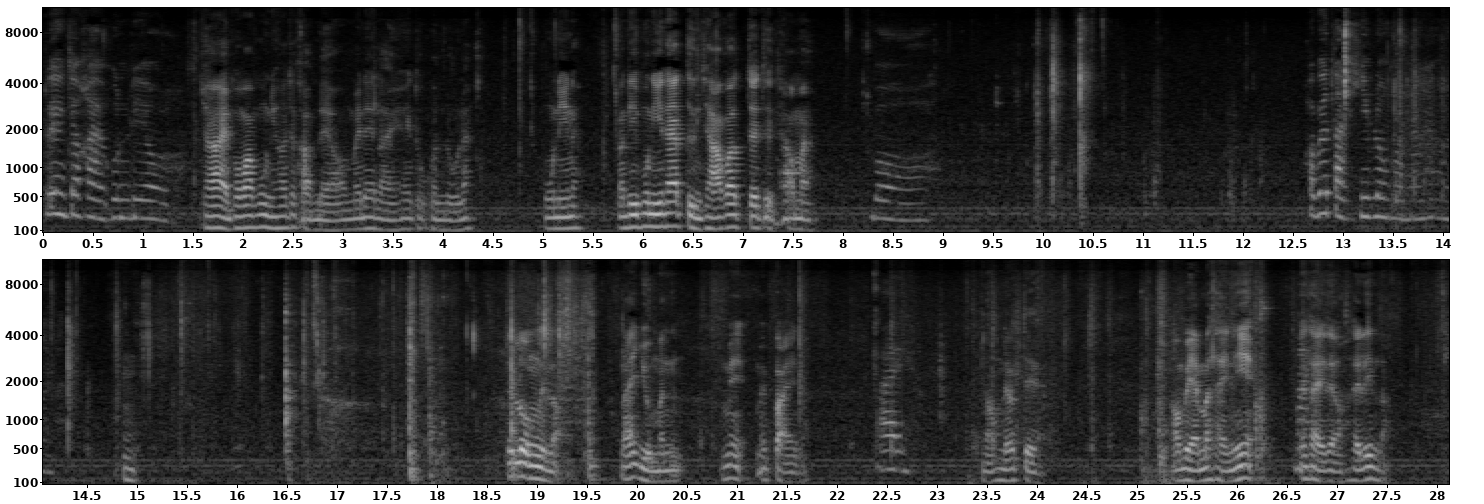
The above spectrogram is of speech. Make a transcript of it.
ตัวเองจะขายคนเดียวเหรอใช่ เพราะว่าพรุ่งนี้เขาจะกลับแล้วไม่ได้ไลฟ์ให้ทุกคนดูนะพรุ่งนี้นะบางทีพรุ่งนี้ถ้าตื่นเช้าก็จะตื่นเช้ามาบอเขาไปตัดคลิปลงก่อนนะทางนั้นอะจะลงเลยเหรอไลฟ์อยู่มันไม่ไม่ไปนะไปน้องแล้วแต่ เอาแหวนมาใส่นี่ไม่ใส่เดี๋ยวใส่ลิ้นเหรอโอเค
